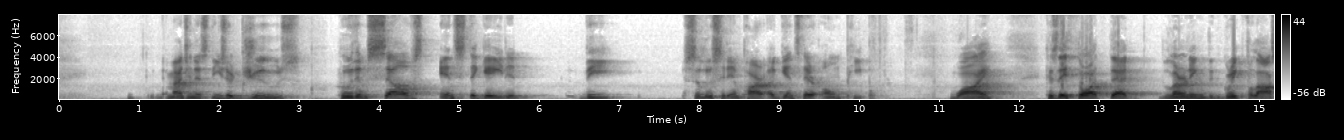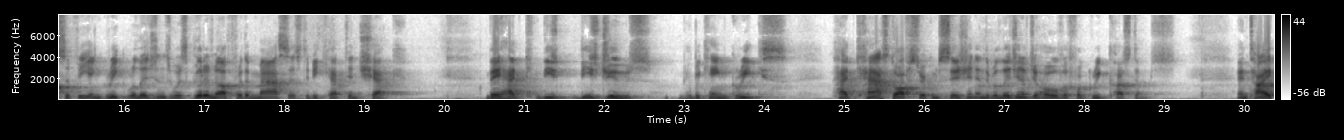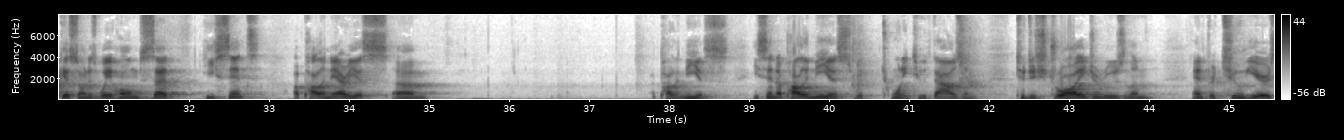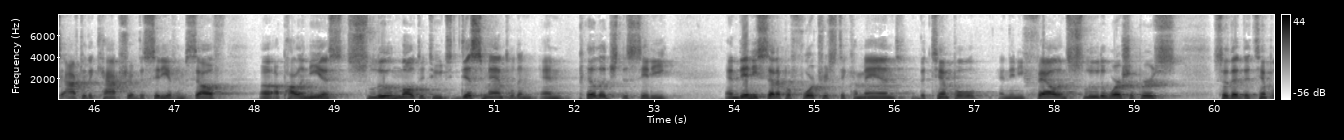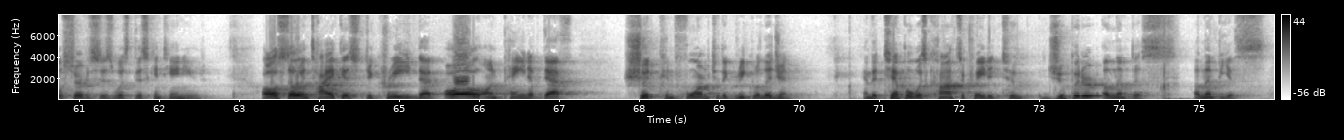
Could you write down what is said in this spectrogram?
imagine this, these are Jews who themselves instigated the Seleucid Empire against their own people. Why? Because they thought that learning Greek philosophy and Greek religions was good enough for the masses to be kept in check. They had these, these Jews who became Greeks had cast off circumcision and the religion of Jehovah for Greek customs. Antiochus, on his way home, said he sent Apollinarius, um, Apollonius. He sent Apollonius with 22,000 to destroy Jerusalem, and for two years after the capture of the city of himself, uh, Apollonius slew multitudes, dismantled and, and pillaged the city, and then he set up a fortress to command the temple, and then he fell and slew the worshippers so that the temple services was discontinued. Also, Antiochus decreed that all, on pain of death, should conform to the Greek religion, and the temple was consecrated to Jupiter Olympus, Olympius.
